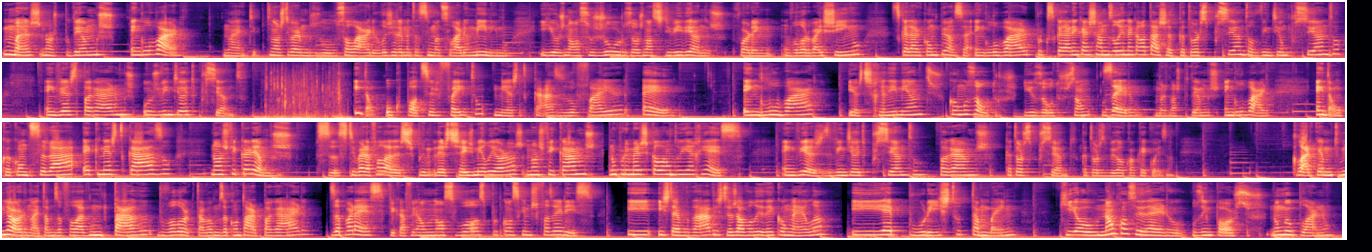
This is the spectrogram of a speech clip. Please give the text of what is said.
Mas nós podemos englobar não é? Tipo, se nós tivermos o salário ligeiramente acima do salário mínimo e os nossos juros ou os nossos dividendos forem um valor baixinho, se calhar compensa englobar, porque se calhar encaixamos ali naquela taxa de 14% ou de 21%, em vez de pagarmos os 28%. Então, o que pode ser feito neste caso do FIRE é englobar estes rendimentos com os outros e os outros são zero, mas nós podemos englobar. Então o que acontecerá é que neste caso nós ficaremos, se, estiver a falar destes, destes 6 mil euros, nós ficamos no primeiro escalão do IRS. Em vez de 28%, pagamos 14%, 14, qualquer coisa. Claro que é muito melhor, não é? Estamos a falar de metade do valor que estávamos a contar pagar desaparece, fica afinal no nosso bolso porque conseguimos fazer isso. E isto é verdade, isto eu já validei com ela, e é por isto também que eu não considero os impostos no meu plano.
